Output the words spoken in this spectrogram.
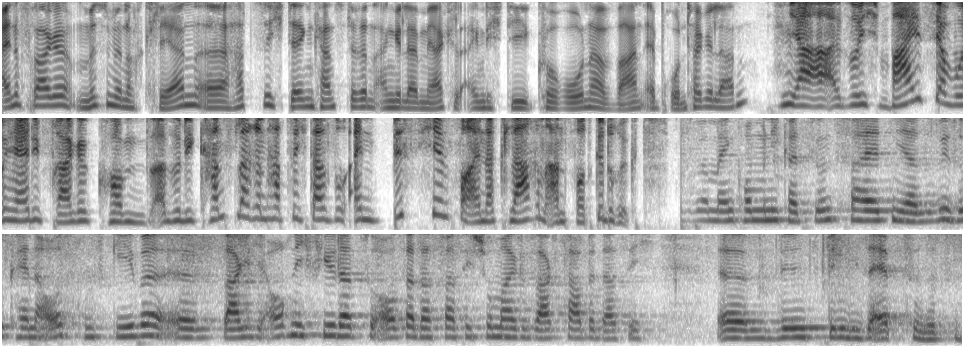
Eine Frage müssen wir noch klären. Äh, hat sich denn Kanzlerin Angela Merkel eigentlich die Corona-Warn-App runtergeladen? Ja, also ich weiß ja, woher die Frage kommt. Also die Kanzlerin hat sich da so ein bisschen vor einer klaren Antwort gedrückt. Über mein Kommunikationsverhalten ja sowieso keine Auskunft gebe, äh, sage ich auch nicht viel dazu, außer das, was ich schon mal gesagt habe, dass ich äh, willens bin, diese App zu nutzen.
